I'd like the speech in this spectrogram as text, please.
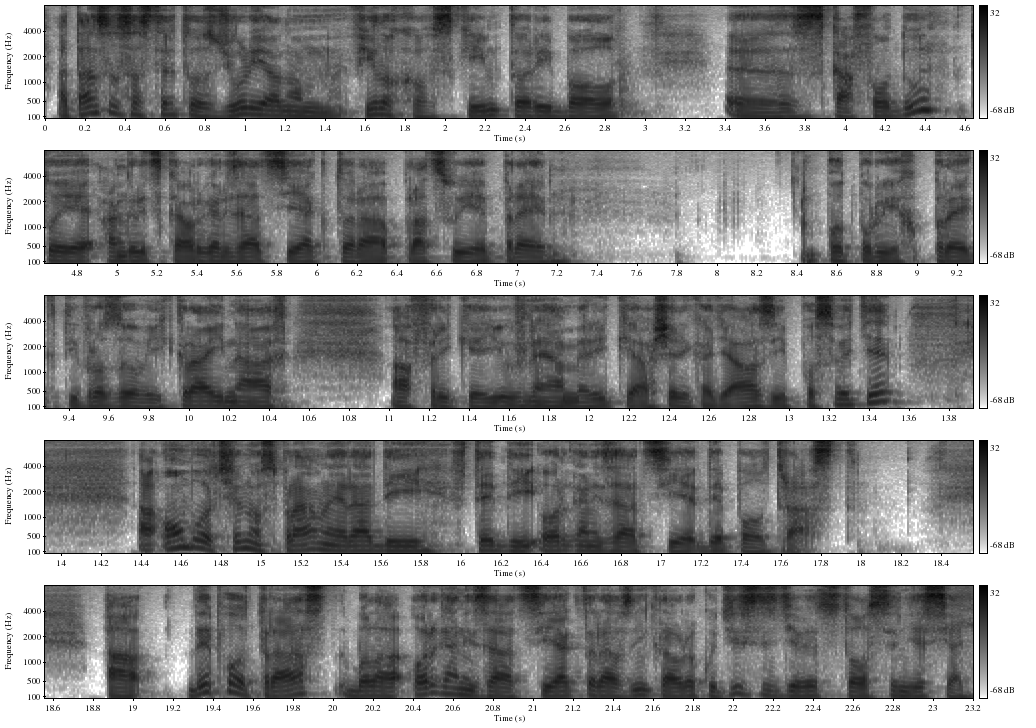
a tam som sa stretol s Julianom Filochovským, ktorý bol z CAFODu, to je anglická organizácia, ktorá pracuje pre podporuje projekty v rozvojových krajinách, Afrike, Južnej Amerike a všelikade Ázie po svete. A on bol členom správnej rady vtedy organizácie Depol Trust. A Depol Trust bola organizácia, ktorá vznikla v roku 1989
